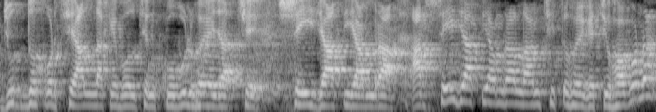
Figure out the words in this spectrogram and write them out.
যুদ্ধ করছে, আল্লাহকে বলছেন, কবুল হয়ে যাচ্ছে। সেই জাতি আমরা, আর সেই জাতি আমরা লাঞ্ছিত হয়ে গেছি, হব না?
